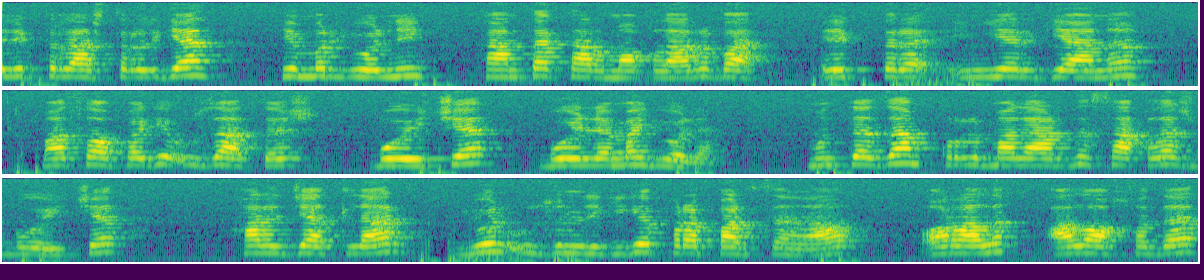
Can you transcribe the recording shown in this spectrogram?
elektrlashtirilgan temir yo'lning kontakt tarmoqlari va elektroenergiyani masofaga uzatish bo'yicha bo'ylama yo'li. Muntazam qurilmalarni saqlash bo'yicha xarajatlar yo'l uzunligiga proporsional oraliq alohida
